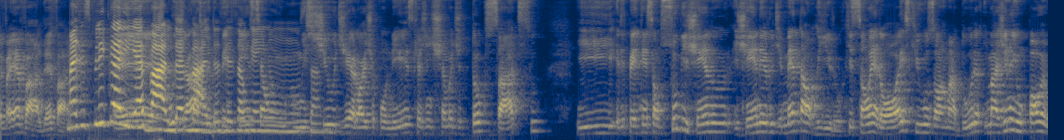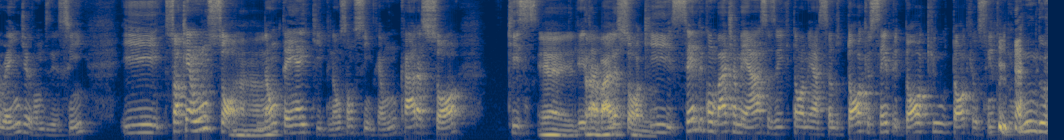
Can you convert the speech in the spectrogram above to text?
é válido, é válido. Mas explica aí, é, válido, é válido. Às vezes alguém não, um, não um sabe. estilo de herói japonês que a gente chama de Tokusatsu. E ele pertence a um subgênero gênero de Metal Hero, que são heróis que usam armadura. Imagina aí um Power Ranger, vamos dizer assim. E só que é um só, Aham. não tem a equipe, não são cinco, é um cara só que É, ele, ele trabalha só, solo. que sempre combate ameaças aí que estão ameaçando Tóquio, sempre Tóquio, Tóquio é o centro do mundo.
